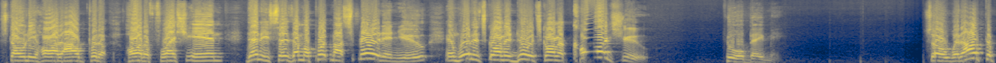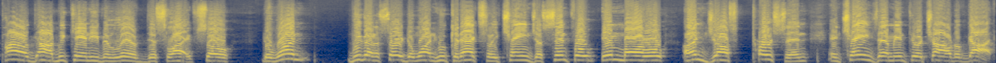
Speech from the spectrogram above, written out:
stony heart out, put a heart of flesh in. Then he says, I'm going to put my spirit in you. And what it's going to do, it's going to cause you to obey me. So without the power of God, we can't even live this life. So the one, we're going to serve the one who could actually change a sinful, immoral, unjust person and change them into a child of God.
